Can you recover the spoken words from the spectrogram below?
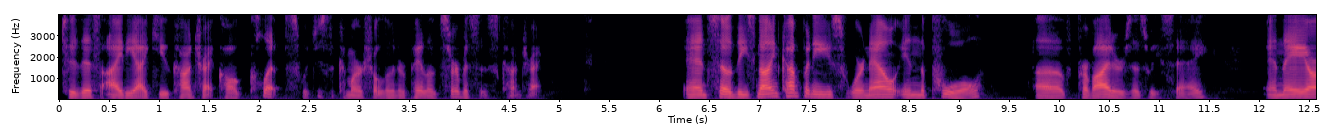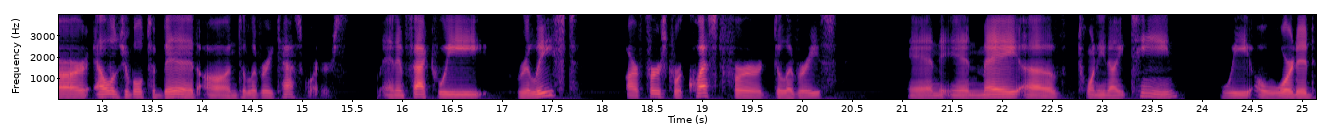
to this IDIQ contract called CLPS, which is the Commercial Lunar Payload Services contract. And so these nine companies were now in the pool of providers, as we say, and they are eligible to bid on delivery task orders. And in fact, we released our first request for deliveries, and in May of 2019, we awarded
